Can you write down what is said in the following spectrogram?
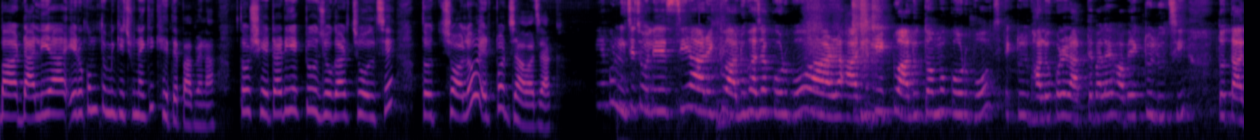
বা ডালিয়া এরকম তুমি কিছু নাকি খেতে পাবে না। তো সেটারই একটু জোগাড় চলছে। তো চলো এরপর যাওয়া যাক। এখন নিচে চলে এসেছি আর একটু আলু ভাজা করব, আর আজকে একটু আলুদম করব, একটু ভালো করে রাত্রেবেলায় হবে একটু লুচি। তো তার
